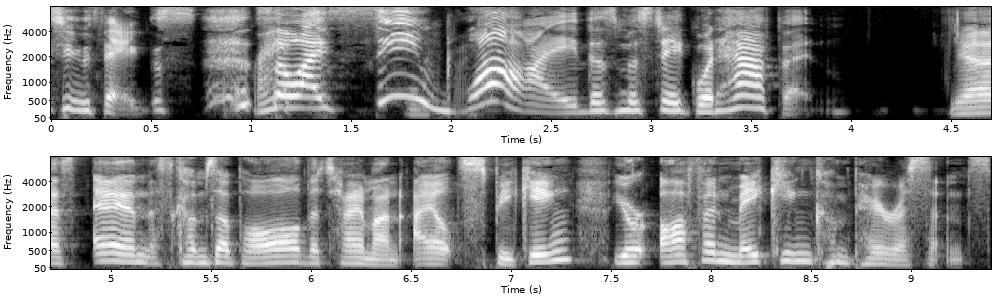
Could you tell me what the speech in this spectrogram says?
two things. Right. So I see why this mistake would happen. Yes, and this comes up all the time on IELTS speaking. You're often making comparisons,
